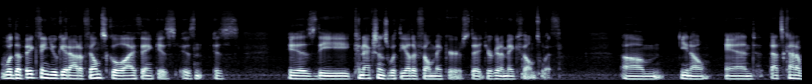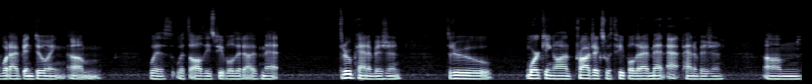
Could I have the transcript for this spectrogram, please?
what the big thing you get out of film school, I think, is is is is the connections with the other filmmakers that you're going to make films with. Um, you know, and that's kind of what I've been doing um, with with all these people that I've met through Panavision, through working on projects with people that I met at Panavision. Um,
